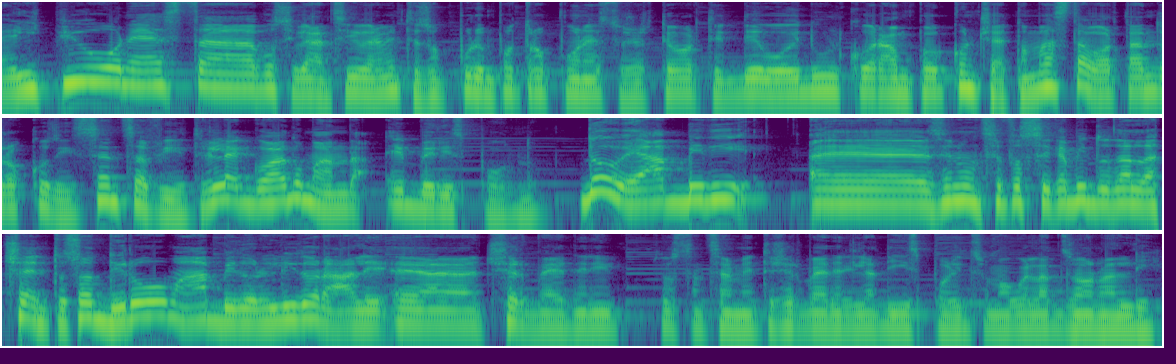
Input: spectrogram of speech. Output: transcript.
eh, il più onesta possibile, anzi veramente sono pure un po' troppo onesto certe volte devo edulcorare un po' il concetto, ma stavolta andrò così, senza filtri, leggo la domanda e vi rispondo. Dove abiti? Eh, se non si fosse capito dall'accento, so di Roma, abito nel litorale eh, a Cerveteri, sostanzialmente Cerveteri, la Dispoli, insomma quella zona lì.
